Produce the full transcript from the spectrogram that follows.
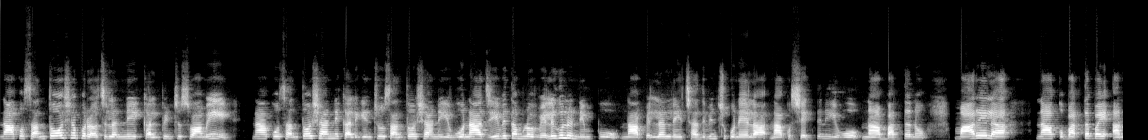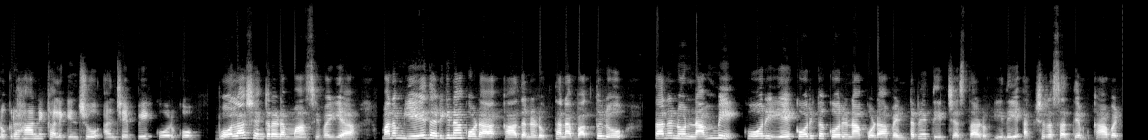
నాకు సంతోషపు రోజులన్నీ కల్పించు స్వామి. నాకు సంతోషాన్ని కలిగించు సంతోషాన్ని ఇవ్వు. నా జీవితంలో వెలుగులు నింపు. నా పిల్లల్ని చదివించుకునేలా నాకు శక్తిని ఇవ్వు. నా భర్తను మారేలా నాకు భర్తపై అనుగ్రహాన్ని కలిగించు అని చెప్పి కోరుకో. భోలా శంకరడమ్మ శివయ్య మనం ఏది అడిగినా కూడా కాదనడు. తన భక్తులు తనను నమ్మి కోరి ఏ కోరిక కోరినా కూడా వెంటనే తీర్చేస్తాడు. ఇది అక్షర సత్యం. కాబట్టి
